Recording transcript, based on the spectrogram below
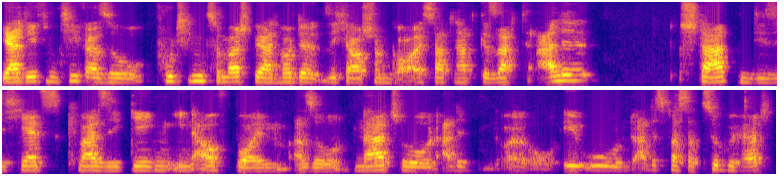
Ja, definitiv. Also Putin zum Beispiel hat heute sich auch schon geäußert und hat gesagt, alle Staaten, die sich jetzt quasi gegen ihn aufbäumen, also NATO und alle EU und alles, was dazugehört,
